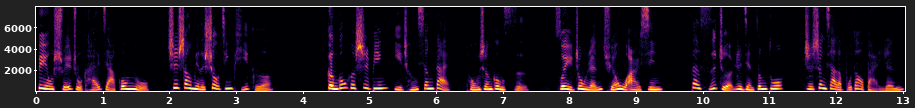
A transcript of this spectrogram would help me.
并用水煮铠甲弓弩吃上面的兽精皮革。耿恭和士兵以诚相待，同生共死，所以众人全无二心。但死者日渐增多，只剩下了不到百人。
